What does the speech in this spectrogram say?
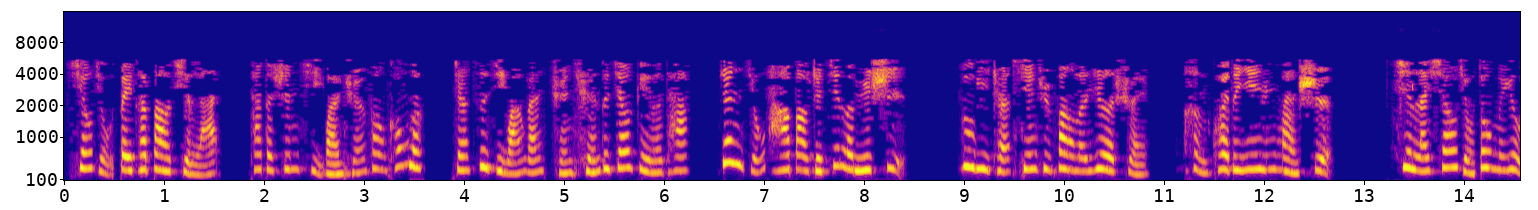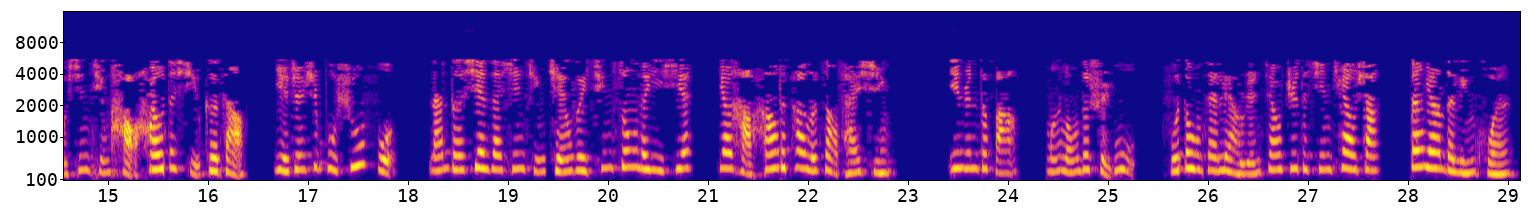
萧九被他抱起来，他的身体完全放空了，将自己完完全全的交给了他，任由他抱着进了浴室。陆亦辰先去放了热水，很快的氤氲满室。进来，萧九都没有心情好好的洗个澡，也真是不舒服。难得现在心情前卫轻松了一些，要好好的泡了澡才行。氤氲的房，朦胧的水雾，浮动在两人交织的心跳上，荡漾的灵魂，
